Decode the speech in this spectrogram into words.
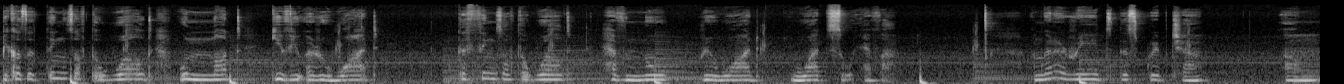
because the things of the world will not give you a reward. The things of the world have no reward whatsoever. I'm going to read the scripture um,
